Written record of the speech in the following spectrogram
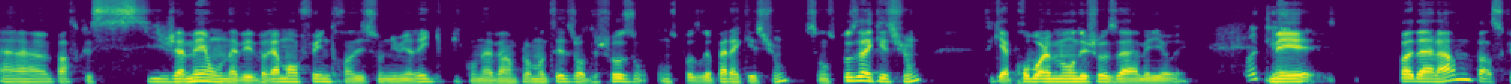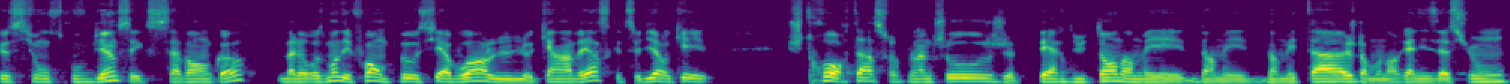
Euh, parce que si jamais on avait vraiment fait une transition numérique puis qu'on avait implémenté ce genre de choses, on, ne se poserait pas la question. Si on se pose la question, c'est qu'il y a probablement des choses à améliorer. Mais pas d'alarme parce que si on se trouve bien, c'est que ça va encore. Malheureusement, des fois, on peut aussi avoir le cas inverse, qui est de se dire, ok, je suis trop en retard sur plein de choses, je perds du temps dans mes, dans mes, dans mes tâches, dans mon organisation,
